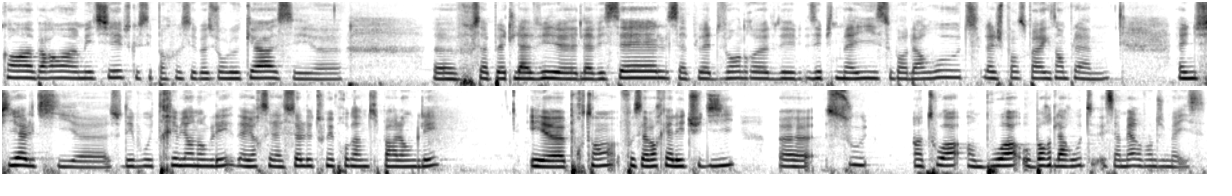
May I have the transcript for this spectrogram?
quand un parent a un métier, parce que c'est parfois c'est pas toujours le cas, c'est euh, ça peut être laver euh, de la vaisselle, ça peut être vendre des, des épis de maïs au bord de la route. Là, je pense par exemple à, à une filleule qui euh, se débrouille très bien en anglais. D'ailleurs, c'est la seule de tous mes programmes qui parle anglais. Et euh, pourtant, faut savoir qu'elle étudie euh, sous un toit en bois au bord de la route et sa mère vend du maïs.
